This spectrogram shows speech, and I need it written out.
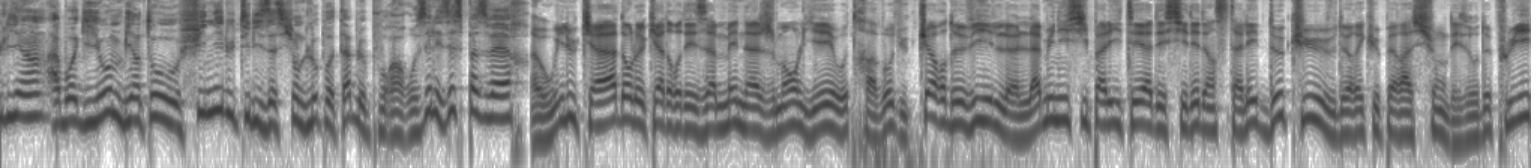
Julien, à Bois-Guillaume, bientôt fini l'utilisation de l'eau potable pour arroser les espaces verts. Oui Lucas, dans le cadre des aménagements liés aux travaux du cœur de ville, la municipalité a décidé d'installer deux cuves de récupération des eaux de pluie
